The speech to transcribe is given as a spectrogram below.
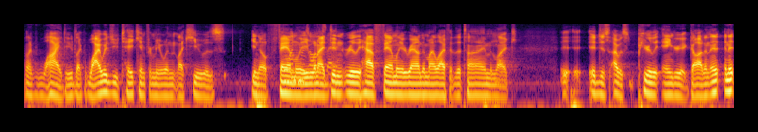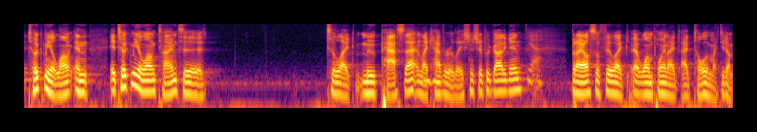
like why, dude? Like why would you take him from me when like he was you know family when I there. didn't really have family around in my life at the time and like it, it- just I was purely angry at God and it, and it took me a long and it took me a long time to to like move past that and like Mm-hmm. have a relationship with God again Yeah. but I also feel like at one point I, I told him like dude I'm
